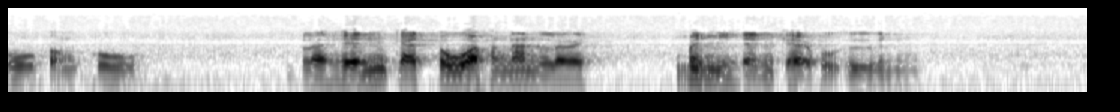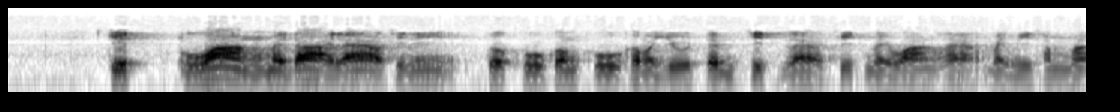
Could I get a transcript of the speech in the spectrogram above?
กูของกู และเห็นแก่ตัวทั้งนั้นเลย ไม่มีเห็นแก่ผู้อื่น จิต ว่างไม่ได้แล้วทีนี้ตัวกูของกูเข้ามาอยู่เต็มจิตแล้วจิตไม่ว่างแล้ว ไม่มีธรรมะ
